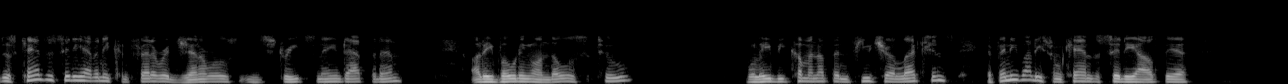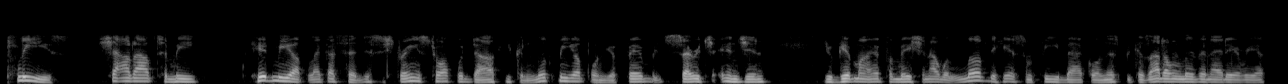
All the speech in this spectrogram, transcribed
does Kansas City have any Confederate generals and streets named after them? Are they voting on those too? Will they be coming up in future elections? If anybody's from Kansas City out there, please shout out to me. Hit me up. Like I said, this is Strange Talk with Doc. You can look me up on your favorite search engine you get my information. I would love to hear some feedback on this because I don't live in that area.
